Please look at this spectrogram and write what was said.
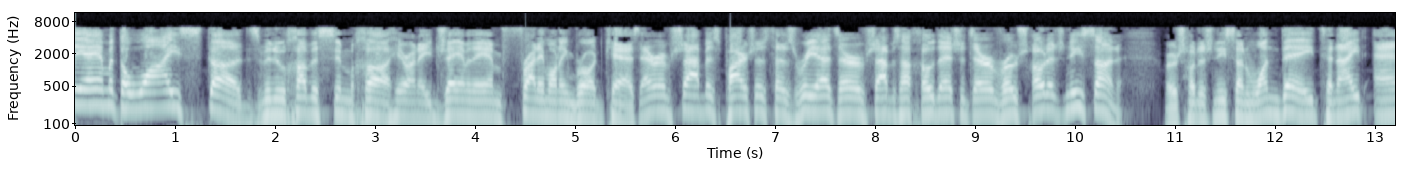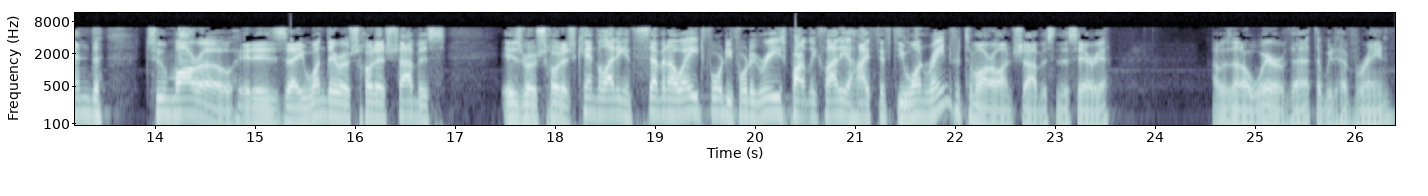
the AM with the Y Studs, Menucha V'Simcha, here on a JM the AM Friday morning broadcast. Erev Shabbos, Parshas Tazria, it's Erev Shabbos HaChodesh, it's Erev Rosh Chodesh Nisan. Rosh Chodesh Nisan one day, tonight and tomorrow. It is a one day Rosh Chodesh Shabbos is Rosh Chodesh. Candlelighting at 708, 44 degrees, partly cloudy, a high 51. Rain for tomorrow on Shabbos in this area. I was not aware of that, that we'd have rain,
